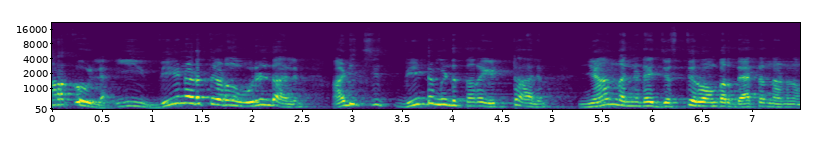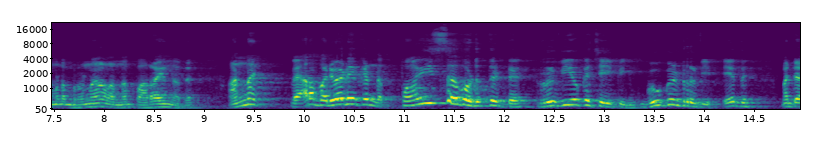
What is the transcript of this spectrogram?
ആർക്കുമില്ല. ഈ വീണെടുത്ത് കിടന്ന് ഉരുണ്ടാലും അടിച്ച് വീണ്ടും വീണ്ടും തറ ഇട്ടാലും ഞാൻ തന്നെ ജസ്റ്റ് റോംബർ ദാറ്റ് എന്നാണ് നമ്മുടെ മൃണാളെണ്ണം പറയുന്നത്. അണ്ണൻ വേറെ പരിപാടിയൊക്കെ ഉണ്ട്. പൈസ കൊടുത്തിട്ട് റിവ്യൂ ഒക്കെ ചെയ്യിപ്പിക്കും. ഗൂഗിൾ റിവ്യൂ ഏത്? മറ്റേ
